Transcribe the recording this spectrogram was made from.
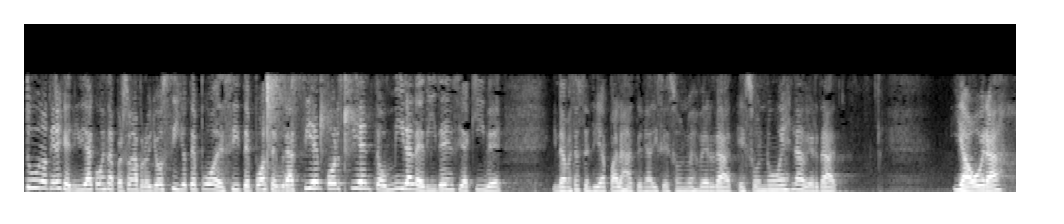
tú no tienes que lidiar con esa persona, pero yo sí, yo te puedo decir, te puedo asegurar 100%, mira la evidencia aquí, ve. Y la maestra ascendida Palas Atenea dice, eso no es verdad, eso no es la verdad. Y ahora,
